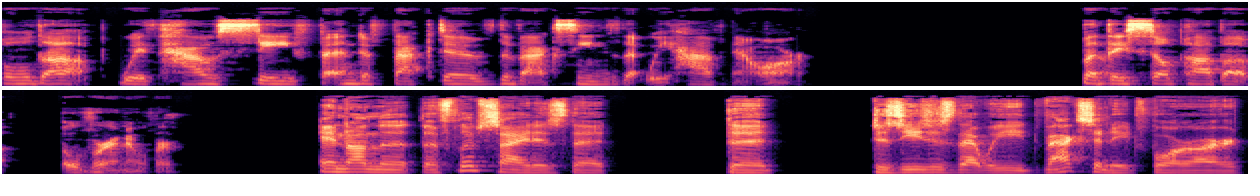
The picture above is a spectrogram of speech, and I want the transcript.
hold up with how safe and effective the vaccines that we have now are. But they still pop up over and over. And on the the flip side is that the diseases that we vaccinate for are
